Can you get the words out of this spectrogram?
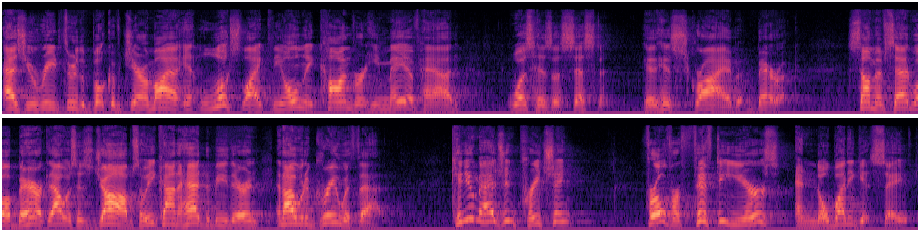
as you read through the book of Jeremiah, it looks like the only convert he may have had was his assistant, his scribe, Baruch. Some have said, well, Baruch, that was his job, so he kind of had to be there, and, and I would agree with that. Can you imagine preaching for over 50 years and nobody gets saved?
